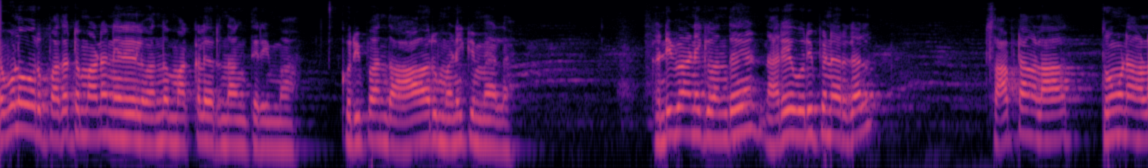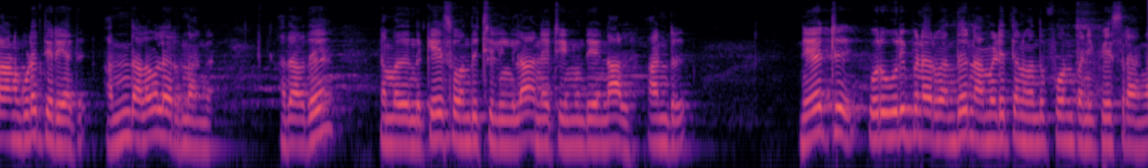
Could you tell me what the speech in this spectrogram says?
எவ்வளோ ஒரு பதட்டமான நிலையில் வந்து மக்கள் இருந்தாங்க தெரியுமா? குறிப்பாக அந்த ஆறு மணிக்கு மேலே. கண்டிப்பாக அன்றைக்கி வந்து நிறைய உறுப்பினர்கள் சாப்பிட்டாங்களா தூங்கினாங்களான்னு கூட தெரியாது. அந்த அளவில் இருந்தாங்க. அதாவது நமது இந்த கேஸ் வந்துச்சு இல்லைங்களா? நேற்று முந்தைய நாள் அன்று. நேற்று ஒரு உறுப்பினர் வந்து நம்மிடத்தில் வந்து ஃபோன் பண்ணி பேசுகிறாங்க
